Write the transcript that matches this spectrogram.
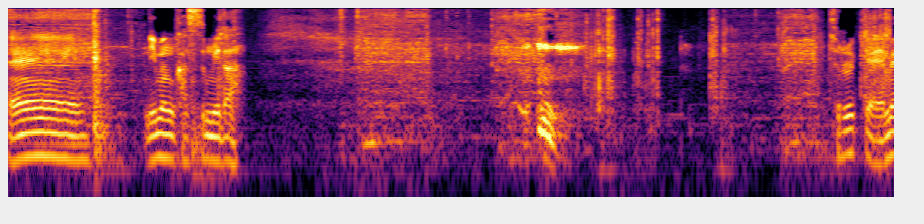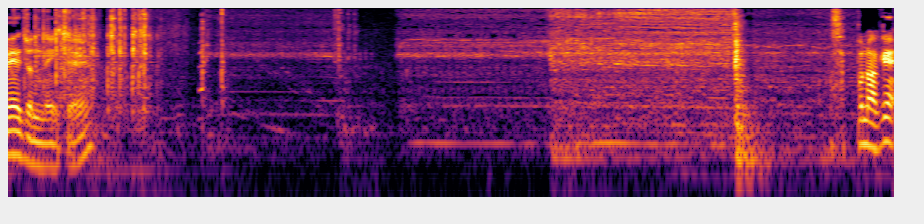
에이, 님은 갔습니다. 들을 게 애매해졌네, 이제. 사뿐하게.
